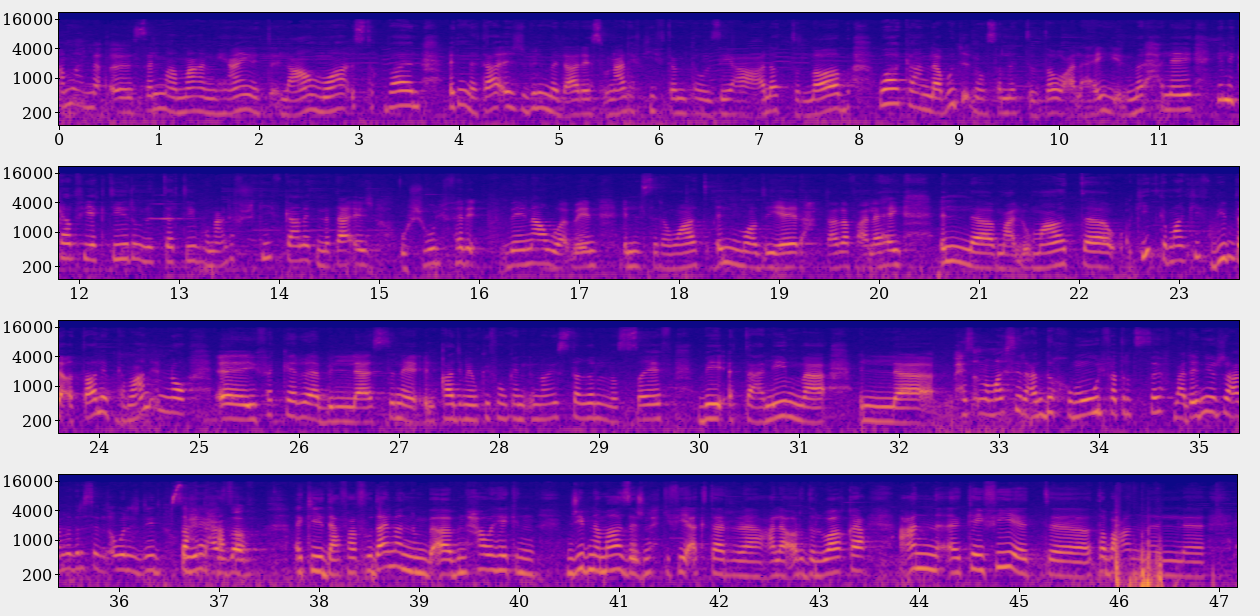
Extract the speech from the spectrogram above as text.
أما هلا سلمى مع نهاية العام واستقبال النتائج بالمدارس ونعرف كيف تم توزيعها على الطلاب وكان لابد أنه نسلط الضوء على هي المرحلة يلي كان فيها كثير من الترتيب ونعرف كيف كانت النتائج وشو الفرق بينها وبين السنوات الماضية. رح نتعرف على هي المعلومات. وأكيد كمان كيف بيبدأ الطالب كمان أنه يفكر بالسنة القادمة وكيف ممكن أنه يستغل الصيف. بالتعليم بحيث إنه ما يصير عنده خمول فترة الصيف بعدين يرجع على المدرسة من أول جديد صحيح عفاف أكيد عفاف ودائما بنحاول هيك نجيب نماذج نحكي فيه أكثر على أرض الواقع عن كيفية طبعا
